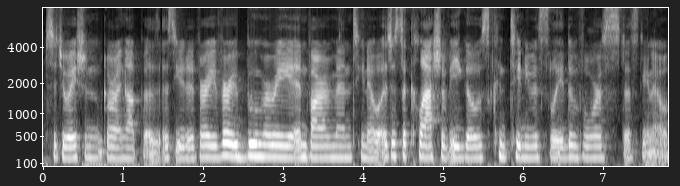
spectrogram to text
situation growing up as, as you did. Very very boomery environment you know it's just a clash of egos continuously divorce just you know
